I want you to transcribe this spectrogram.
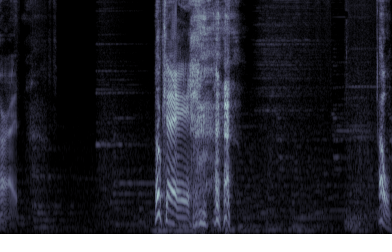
All right. Okay. oh.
